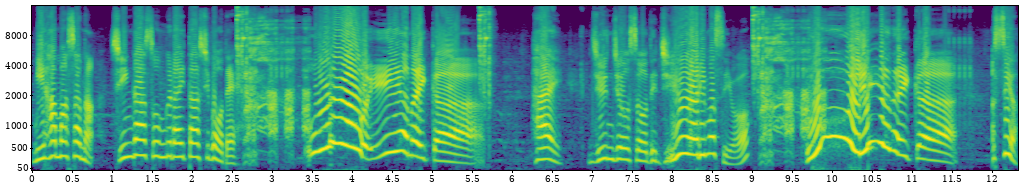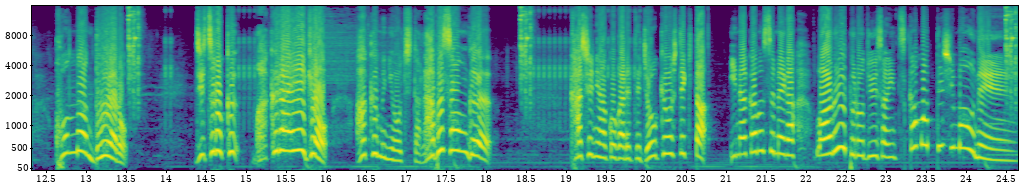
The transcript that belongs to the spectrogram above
三浜さな、シンガーソングライター志望で。おー、ええやないか。はい、純情そうで需要ありますよ。おー、ええやないか。あせや、こんなんどうやろ。実録、枕営業、悪夢に落ちたラブソング。歌手に憧れて上京してきた田舎娘が悪いプロデューサーに捕まってしまうねん。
